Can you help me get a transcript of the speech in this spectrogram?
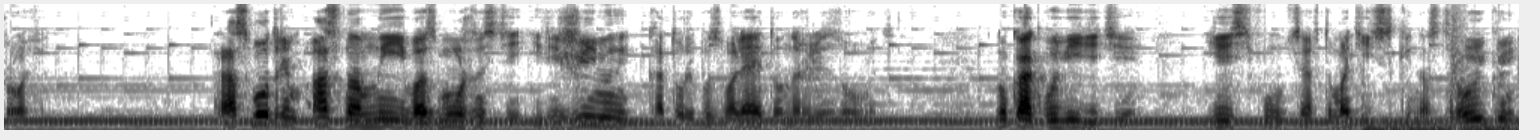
Profit. Рассмотрим основные возможности и режимы, которые позволяет он реализовывать. Ну как вы видите, есть функция автоматической настройки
